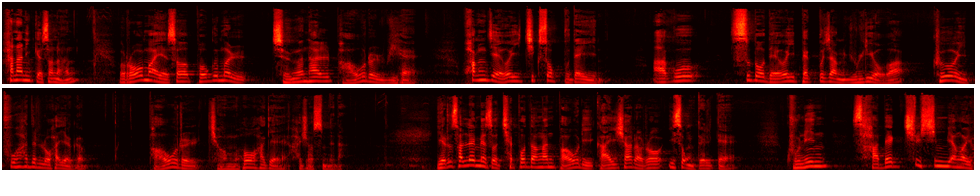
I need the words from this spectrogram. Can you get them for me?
하나님께서는 로마에서 복음을 증언할 바울을 위해 황제의 직속 부대인 아구 스도대의 백부장 율리오와 그의 부하들로 하여금 바울을 경호하게 하셨습니다. 예루살렘에서 체포당한 바울이 가이샤라로 이송될 때 군인 470명의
